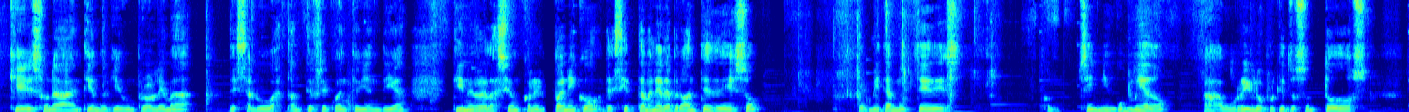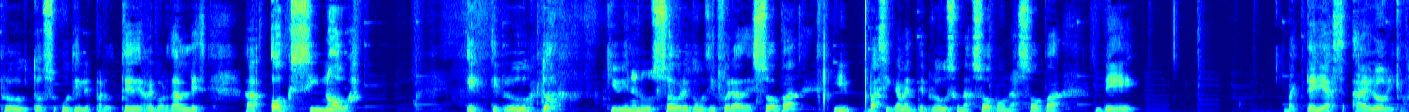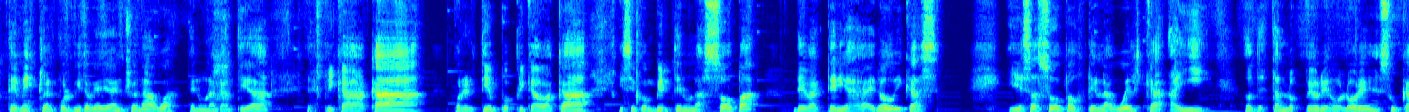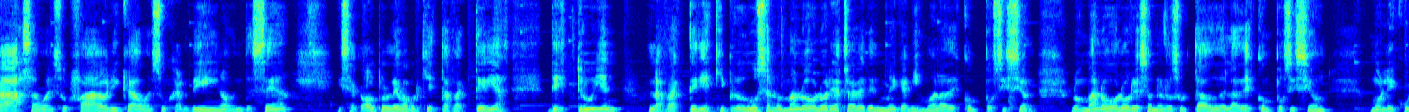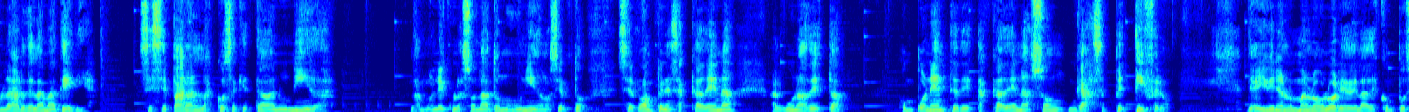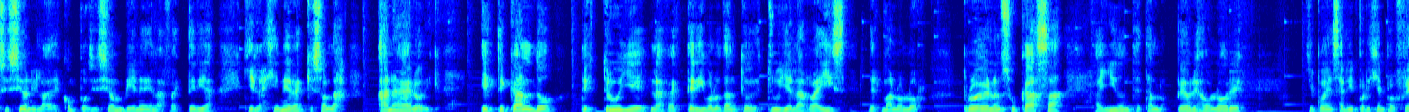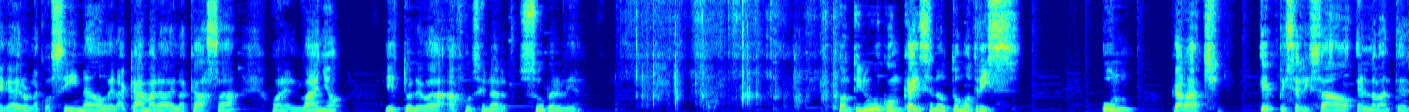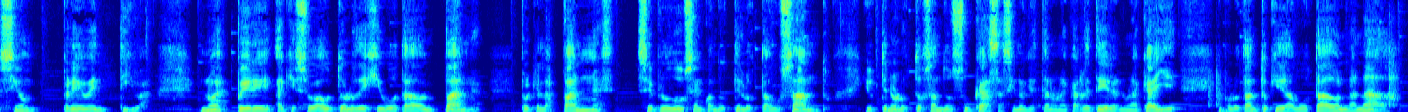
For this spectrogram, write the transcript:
que es una, entiendo que es un problema de salud bastante frecuente hoy en día, tiene relación con el pánico de cierta manera. Pero antes de eso, permítanme ustedes, sin ningún miedo, a aburrirlos, porque estos son todos productos útiles para ustedes, recordarles a Oxinova. Este producto que viene en un sobre como si fuera de sopa y básicamente produce una sopa, una sopa de bacterias aeróbicas. Usted mezcla el polvito que hay adentro en agua en una cantidad explicada acá, por el tiempo explicado acá, y se convierte en una sopa de bacterias aeróbicas. Y esa sopa usted la vuelca ahí, donde están los peores olores en su casa o en su fábrica o en su jardín o donde sea, y se acabó el problema porque estas bacterias destruyen las bacterias que producen los malos olores a través del mecanismo de la descomposición. Los malos olores son el resultado de la descomposición molecular de la materia. Se separan las cosas que estaban unidas. Las moléculas son átomos unidos, ¿no es cierto? Se rompen esas cadenas. Algunas de estas componentes de estas cadenas son gases pestíferos. De ahí vienen los malos olores de la descomposición y la descomposición viene de las bacterias que la generan, que son las anaeróbicas. Este caldo destruye las bacterias y por lo tanto destruye la raíz del mal olor. Pruébelo en su casa, allí donde están los peores olores, que pueden salir, por ejemplo, fregadero en la cocina o de la cámara de la casa o en el baño. Esto le va a funcionar súper bien. Continúo con Kaizen Automotriz, un garage especializado en la mantención preventiva. No espere a que su auto lo deje botado en pan, porque las panes se producen cuando usted lo está usando. Y usted no lo está usando en su casa, sino que está en una carretera, en una calle, y por lo tanto queda botado en la nada.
